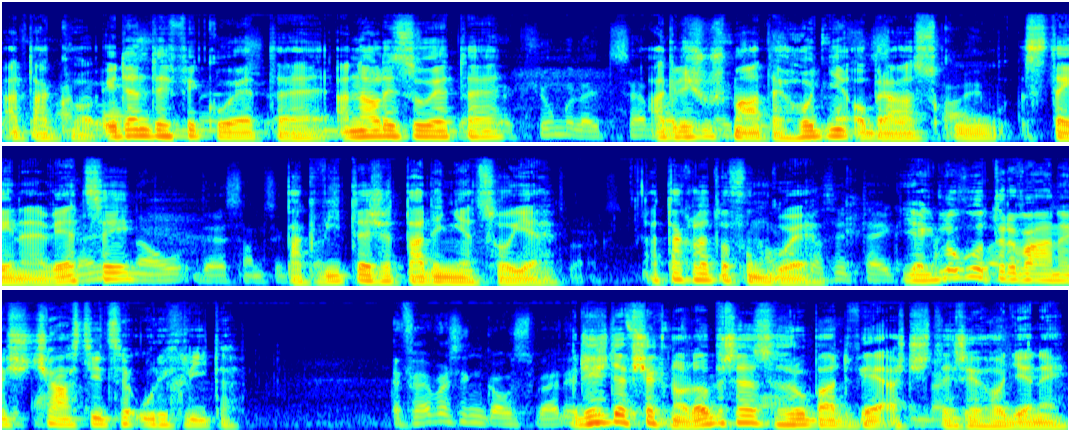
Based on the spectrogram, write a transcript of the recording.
A tak ho identifikujete, analyzujete a když už máte hodně obrázků stejné věci, pak víte, že tady něco je. A takhle to funguje. Jak dlouho trvá, než částice urychlíte? Když jde všechno dobře, zhruba 2 až 4 hodiny.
